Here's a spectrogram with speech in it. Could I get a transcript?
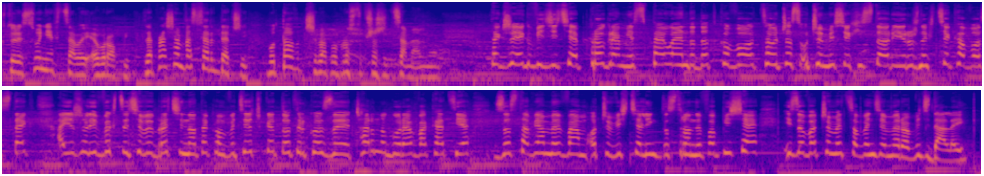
który słynie w całej Europie. Zapraszam Was serdecznie, bo to trzeba po prostu przeżyć Także jak widzicie, program jest pełen, dodatkowo cały czas uczymy się historii, różnych ciekawostek, a jeżeli wy chcecie wybrać się na taką wycieczkę, to tylko z Czarnogóra Wakacje zostawiamy wam oczywiście link do strony w opisie i zobaczymy, co będziemy robić dalej.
